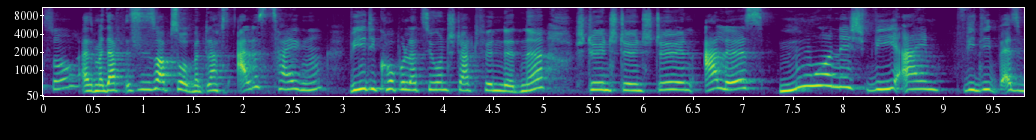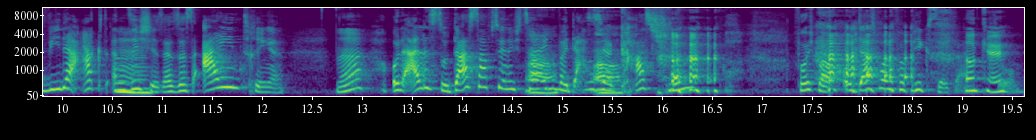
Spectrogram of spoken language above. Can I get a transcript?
so. Also man darf, es ist so absurd, man darf alles zeigen, wie die Kopulation stattfindet, ne? Stöhn, stöhn, stöhn, alles, nur nicht wie ein, wie die, also wie der Akt an sich ist, also das Eindringen, ne? Und alles so, das darfst du ja nicht zeigen, weil das ist ja krass schlimm. Oh, furchtbar. Und das wurde verpixelt. Dann, Okay. So.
